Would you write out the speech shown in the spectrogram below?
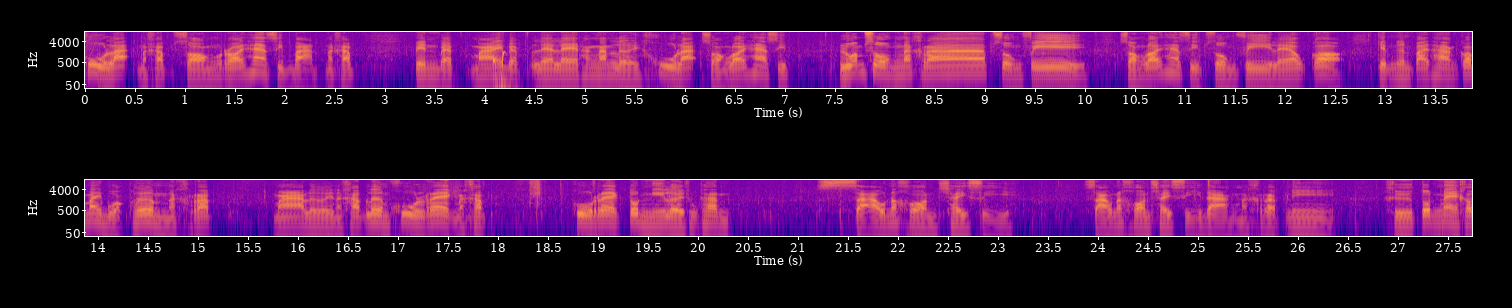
คู่ละนะครับ 250 บาทนะครับ เป็นแบบไม้แบบแลๆทั้งนั้นเลย คู่ละ 250 รวมส่งนะครับ ส่งฟรี 250 ส่งฟรีแล้วก็เก็บเงินปลายทางก็ไม่บวกเพิ่มนะครับ มาเลยนะครับ เริ่มคู่แรกนะครับ คู่แรกต้นนี้เลยทุกท่าน สาวนครชัยศรีสาวนครชัยศรีด่างนะครับนี่ คือต้นแม่เขา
